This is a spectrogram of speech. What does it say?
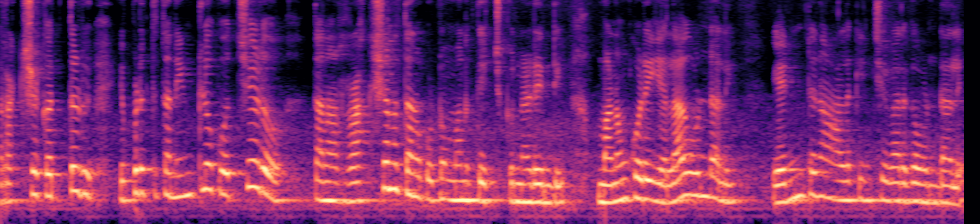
రక్షకర్తుడు ఎప్పుడైతే తన ఇంట్లోకి వచ్చాడో తన రక్షణ తన కుటుంబానికి తెచ్చుకున్నాడండి. మనం కూడా ఎలా ఉండాలి? వెంటనే ఆలకించేవారుగా ఉండాలి.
